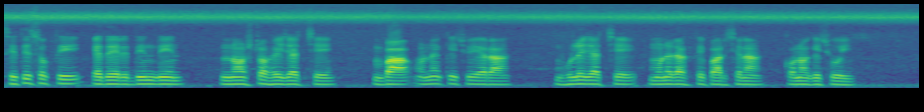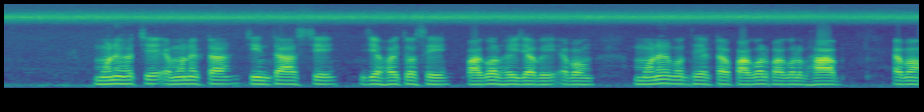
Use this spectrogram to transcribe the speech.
স্মৃতিশক্তি এদের দিন দিন নষ্ট হয়ে যাচ্ছে বা অনেক কিছু এরা ভুলে যাচ্ছে, মনে রাখতে পারছে না কোনো কিছুই। মনে হচ্ছে এমন একটা চিন্তা আসছে যে হয়তো সে পাগল হয়ে যাবে এবং মনের মধ্যে একটা পাগল পাগল ভাব এবং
